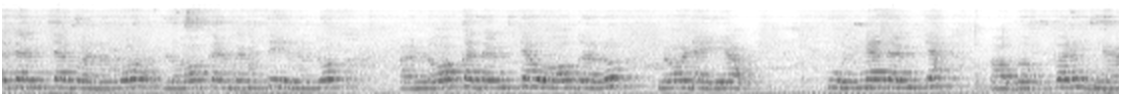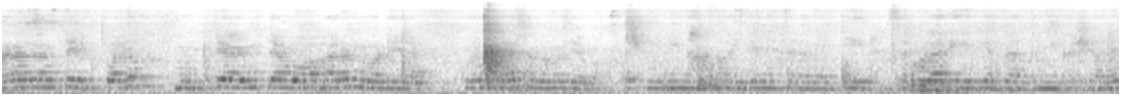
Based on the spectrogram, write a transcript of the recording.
ಲೋಕದಂತೆ ಬರಲು ಲೋಕದಂತೆ ಇರಲು ಲೋಕದಂತೆ ಹೋಗಲು ನೋಡಯ್ಯ. ಪುಣ್ಯದಂತೆ ಒಬ್ಬೊಬ್ಬರು, ಜ್ಞಾನದಂತೆ ಇಬ್ಬರು, ಮುಕ್ತಿಯಂತೆ ಹೋಗಲು ನೋಡಯ್ಯ. ಸಂಗಮದೇವ ಅಶ್ವಿನಿ, ನಾನು ಐದನೇ ತರಗತಿ, ಸರ್ಕಾರಿ ಹಿರಿಯ ಪ್ರಾಥಮಿಕ ಶಾಲೆ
